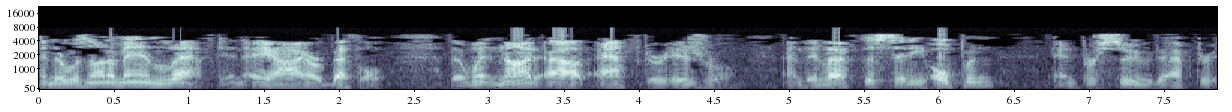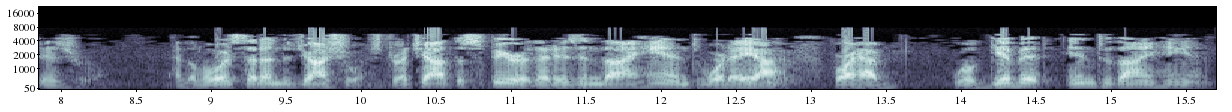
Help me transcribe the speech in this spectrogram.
And there was not a man left in Ai or Bethel that went not out after Israel. And they left the city open and pursued after Israel. And the Lord said unto Joshua, Stretch out the spear that is in thy hand toward Ai, for I have, will give it into thy hand.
